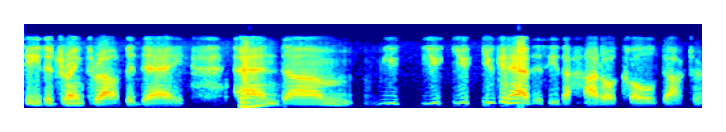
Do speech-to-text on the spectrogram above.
tea to drink throughout the day. Mm-hmm. And um, you, you you you can have this either hot or cold, doctor.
